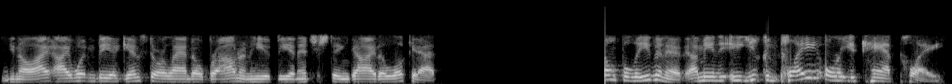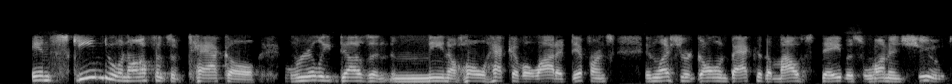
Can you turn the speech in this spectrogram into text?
you know, I, I wouldn't be against Orlando Brown, and he would be an interesting guy to look at. Don't believe in it. I mean, you can play or you can't play. And scheme to an offensive tackle really doesn't mean a whole heck of a lot of difference unless you're going back to the Mouse Davis run and shoot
